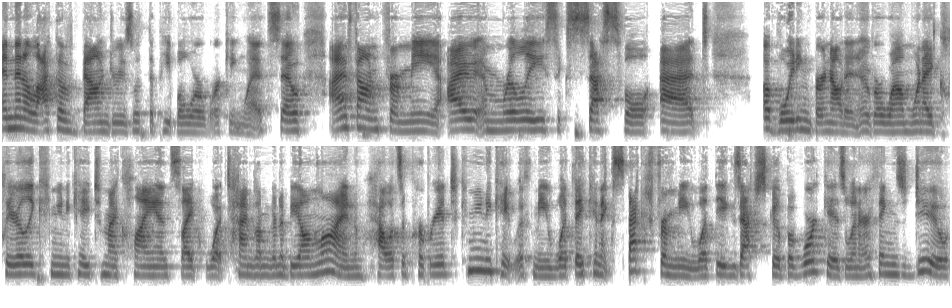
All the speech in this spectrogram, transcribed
and then a lack of boundaries with the people we're working with. So i found for me i am really successful at avoiding burnout and overwhelm when I clearly communicate to my clients like what times I'm going to be online, how it's appropriate to communicate with me, what they can expect from me, what the exact scope of work is, when are things due.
